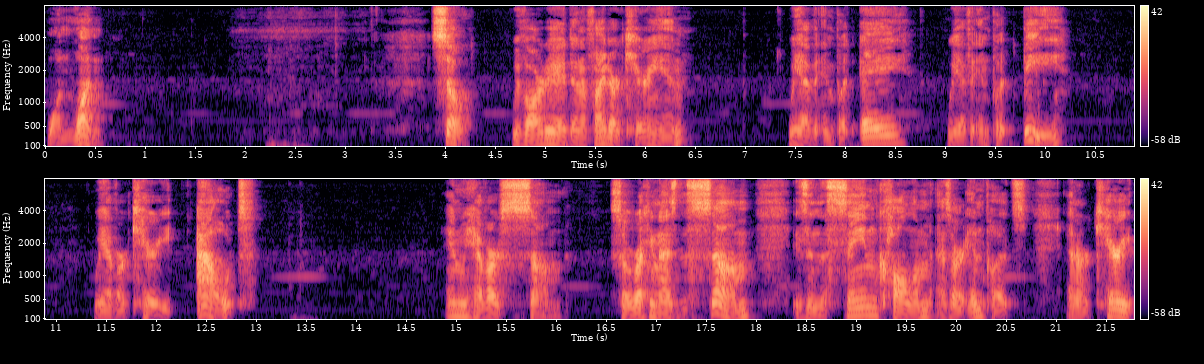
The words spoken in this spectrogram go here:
1, 1. So we've already identified our carry in. We have input A, we have input B, we have our carry out, and we have our sum. So recognize the sum is in the same column as our inputs, and our carry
